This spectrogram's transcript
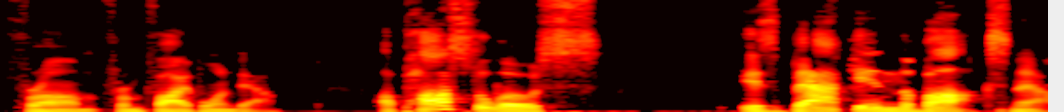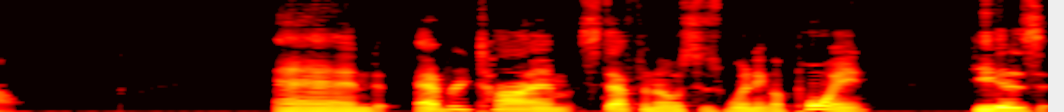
from from five one down. Apostolos is back in the box now. And every time Stefanos is winning a point, he is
